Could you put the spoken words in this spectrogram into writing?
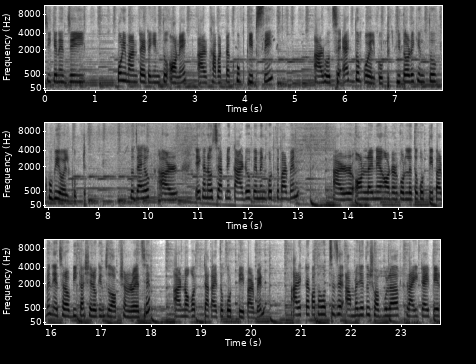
চিকেনের যেই পরিমাণটা এটা কিন্তু অনেক, আর খাবারটা খুব ক্রিপসি আর হচ্ছে একদম ওয়েল কুকড ভিতরে কিন্তু খুবই ওয়েল কুকড তো যাই হোক, আর এখানে হচ্ছে আপনি কার্ডেও পেমেন্ট করতে পারবেন। আর অনলাইনে অর্ডার করলে তো করতেই পারবেন। এছাড়াও বিকাশেরও কিন্তু অপশন রয়েছে। আর নগদ টাকায় তো করতেই পারবেন। আরেকটা কথা হচ্ছে যে, আমরা যেহেতু সবগুলা ফ্রাই টাইপের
